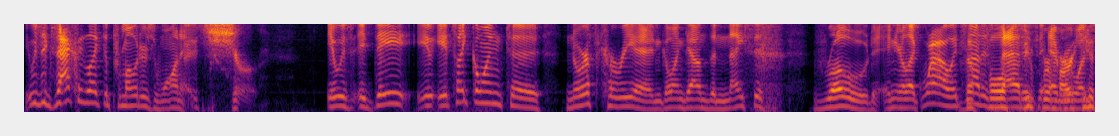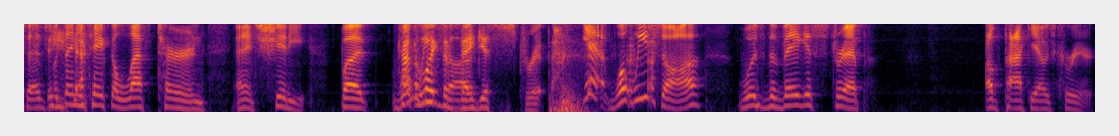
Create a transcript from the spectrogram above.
It was exactly like the promoters wanted. Sure. It was. It, they. It, it's like going to North Korea and going down the nicest road, and you're like, "Wow, it's The not as bad as everyone says." But then Yeah. you take the left turn, and it's shitty. But Kind of like the Vegas Strip. Yeah, what we saw was the Vegas Strip of Pacquiao's career.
